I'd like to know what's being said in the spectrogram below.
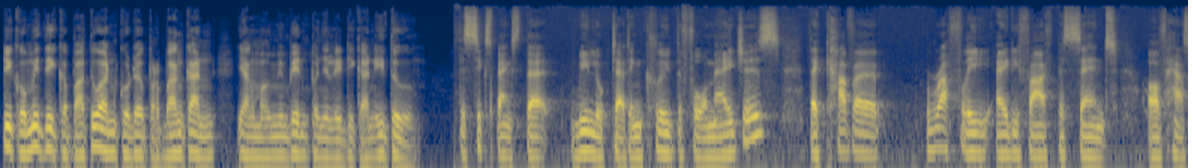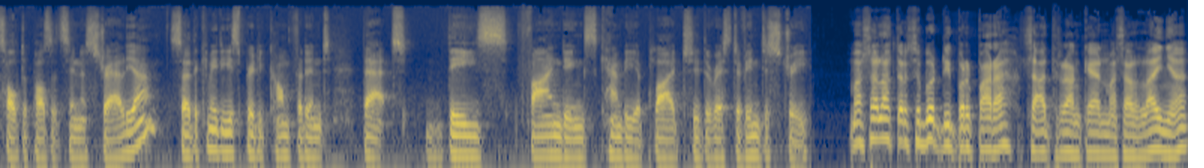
di Komite Kepatuhan Kode Perbankan yang memimpin penyelidikan itu. The six banks that we looked at include the four majors. They cover roughly 85% of household deposits in Australia. So the committee is pretty confident that these findings can be applied to the rest of industry. Masalah tersebut diperparah saat rangkaian masalah lainnya,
